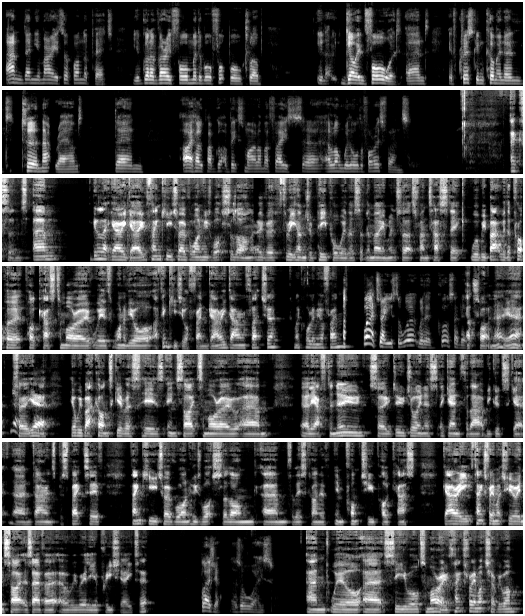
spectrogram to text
and then you marry it up on the pitch, you've got a very formidable football club, you know, going forward. And if Chris can come in and turn that round, then I hope I've got a big smile on my face uh, along with all the Forest fans. Excellent. Um, we're going to let Garry go. Thank you to everyone who's watched along. Over 300 people with us at the moment, so that's fantastic. We'll be back with a proper podcast tomorrow with one of your, I think he's your friend, Garry, Darren Fletcher. Can I call him your friend? Fletcher, I used to work with him. Of course I did. That's what I know, yeah. yeah. So, yeah, he'll be back on to give us his insight tomorrow, um, early afternoon. So, do join us again for that. It'd be good to get um, Darren's perspective. Thank you to everyone who's watched along um, for this kind of impromptu podcast. Garry, thanks very much for your insight as ever. Uh, we really appreciate it. Pleasure, as always. And we'll uh, see you all tomorrow. Thanks very much, everyone.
